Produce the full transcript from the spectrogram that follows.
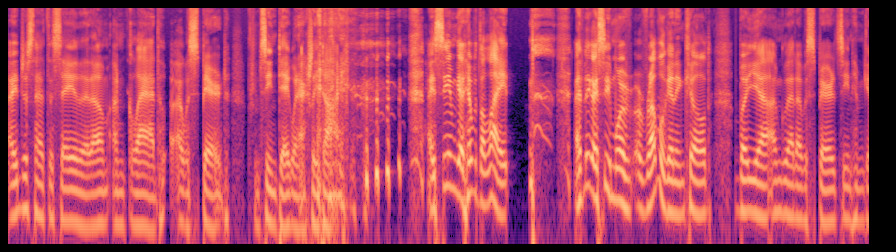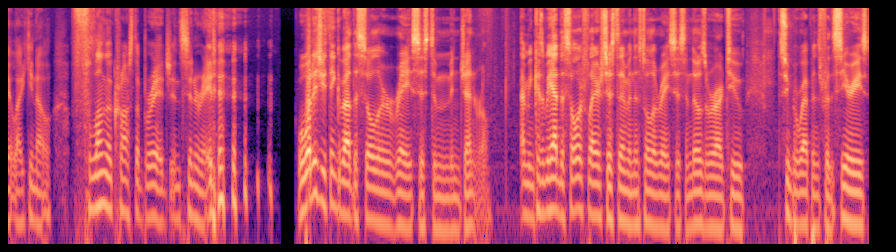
I just have to say that um, I'm glad I was spared from seeing Degwin actually die. I see him get hit with the light. I think I see more of a Revil getting killed, but yeah, I'm glad I was spared seeing him get like you know flung across the bridge, incinerated. well, what did you think about the solar ray system in general? I mean, because we had the solar flare system and the solar ray system; those were our two super weapons for the series.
